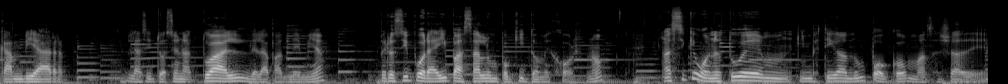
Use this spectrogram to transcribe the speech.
cambiar la situación actual de la pandemia, pero sí por ahí pasarlo un poquito mejor, ¿no? Así que bueno, estuve mm, investigando un poco, más allá de,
